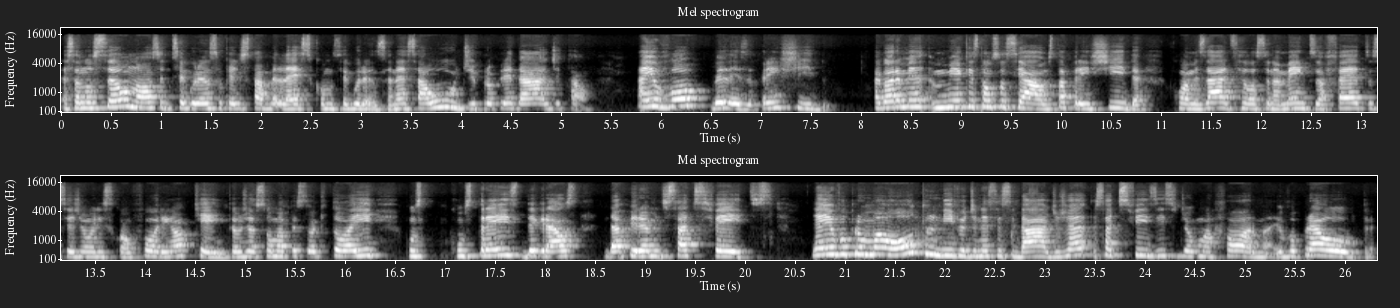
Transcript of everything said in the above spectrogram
essa noção nossa de segurança, o que a gente estabelece como segurança, né? Saúde, propriedade e tal. Aí eu vou, beleza, preenchido. Agora, minha, minha questão social está preenchida com amizades, relacionamentos, afetos, sejam eles qual forem, ok. Então, já sou uma pessoa que estou aí com, com os três degraus da pirâmide satisfeitos. E aí eu vou para um outro nível de necessidade, eu já satisfiz isso de alguma forma, eu vou para outra,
